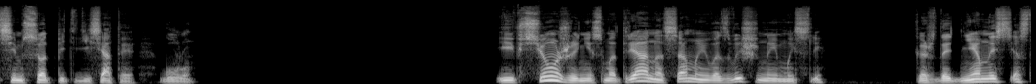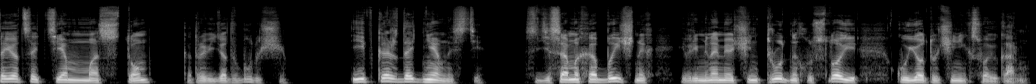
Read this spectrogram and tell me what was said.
750 -е. Гуру. И все же, несмотря на самые возвышенные мысли, каждодневность остается тем мостом, который ведет в будущее. И в каждодневности, среди самых обычных и временами очень трудных условий, кует ученик свою карму.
